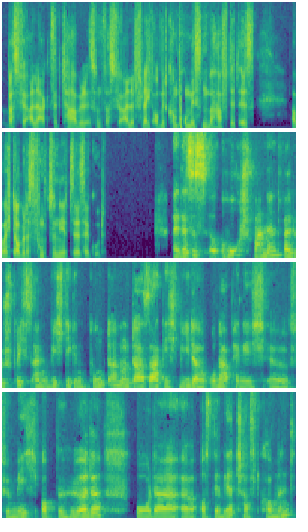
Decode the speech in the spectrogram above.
was für alle akzeptabel ist und was für alle vielleicht auch mit Kompromissen behaftet ist, aber ich glaube, das funktioniert sehr, sehr gut. Äh, Das ist äh, hochspannend, weil du sprichst einen wichtigen Punkt an und da sage ich wieder, unabhängig äh, für mich, ob Behörde oder äh, aus der Wirtschaft kommend,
